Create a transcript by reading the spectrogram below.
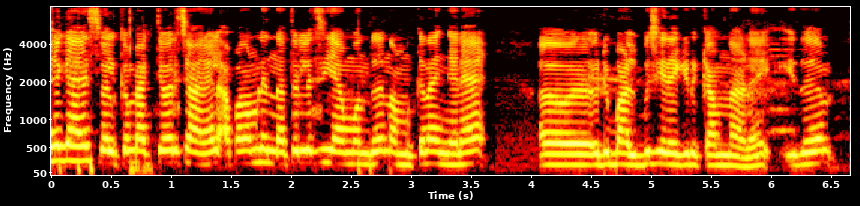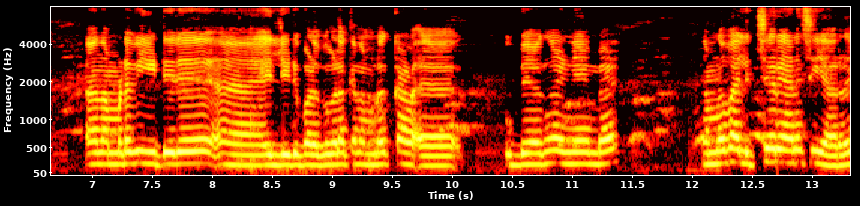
Hey guys welcome back to our channel അപ്പോൾ നമ്മൾ ഇന്നത്തെ ചെയ്യാൻ പോകുന്നത് നമുക്ക് എങ്ങനെ ഒരു ബൾബ് ശരിയാക്കി എടുക്കാം എന്നാണ്. ഇത് നമ്മുടെ വീട്ടിൽ എൽ ഇ ഡി ബൾബുകളൊക്കെ നമ്മൾ ഉപയോഗം കഴിഞ്ഞ് കഴിയുമ്പോൾ നമ്മൾ വലിച്ചെറിയാണ് ചെയ്യാറ്.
